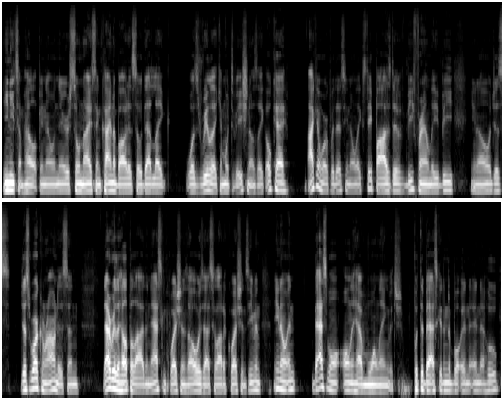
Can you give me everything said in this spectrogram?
you need some help. You know, and they're so nice and kind about it. So that like was really like a motivation. I was like, okay, I can work with this. You know, like stay positive, be friendly, be you know just just work around this and that really helped a lot. And asking questions, I always ask a lot of questions. Even you know, and basketball only have one language. Put the basket in the ball in, in the hoop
